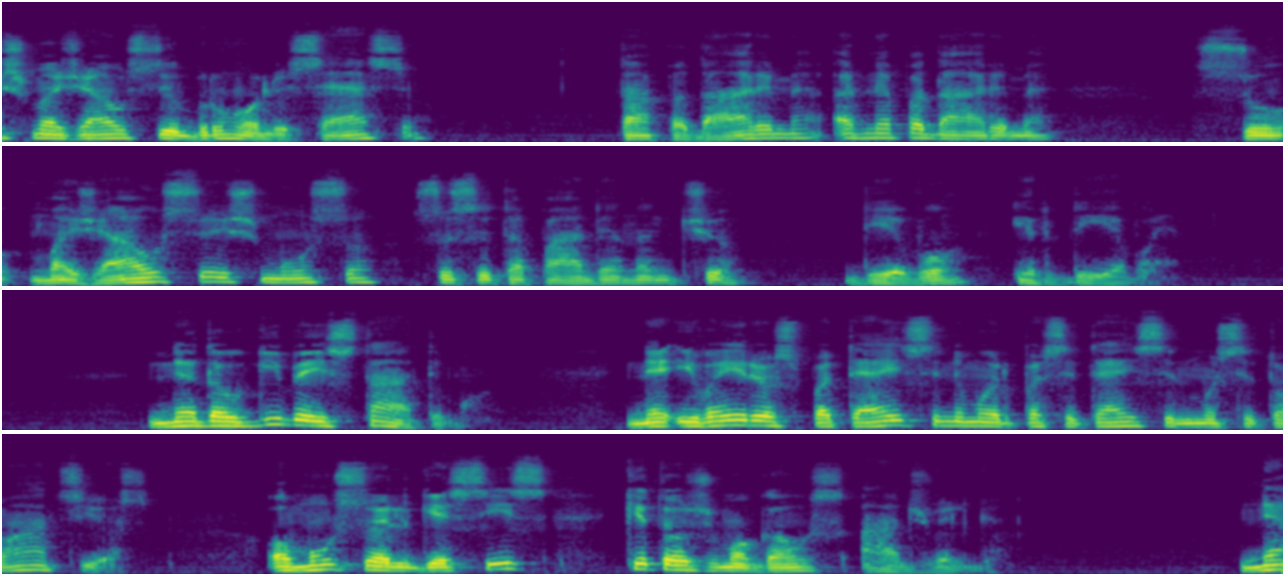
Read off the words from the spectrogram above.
iš mažiausių brolių sesių, tą padarėme ar nepadarėme su mažiausiu iš mūsų susitapadinančiu Dievu ir Dievui. Nedaugybė įstatymų, ne įvairios pateisinimų ir pasiteisinimų situacijos, o mūsų elgesys kito žmogaus atžvilgiu ne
